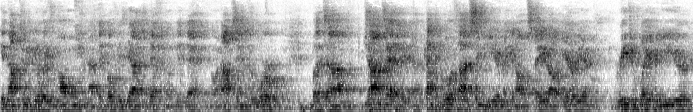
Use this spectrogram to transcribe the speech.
get an opportunity to get away from home, and I think both of these guys are definitely going to get that, going opposite ends of the world. But um, John's had a kind of a glorified senior year, making all-state, all-area, regional player of the year,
